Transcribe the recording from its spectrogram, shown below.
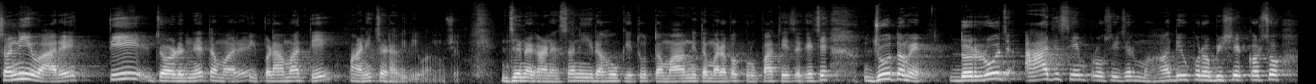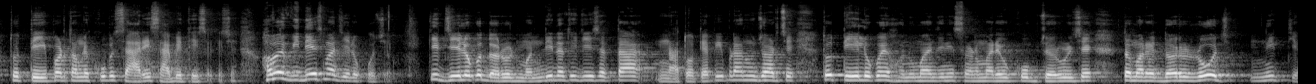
શનિવારે તે જળને તમારે પીપળામાં તે પાણી ચડાવી દેવાનું છે. જેના કારણે શનિ, રાહુ, કેતુ તમામની તમારા પર કૃપા થઈ શકે છે. જો તમે દરરોજ આ જ સેમ પ્રોસિજર મહાદેવ પર અભિષેક કરશો, તો તે પણ તમને ખૂબ સારી સાબિત થઈ શકે છે. હવે વિદેશમાં જે લોકો છે, કે જે લોકો દરરોજ મંદિર નથી જઈ શકતા, ના તો ત્યાં પીપળાનું ઝાડ છે, તો તે લોકોએ હનુમાનજીની શરણમાં રહેવું ખૂબ જરૂરી છે. તમારે દરરોજ નિત્ય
